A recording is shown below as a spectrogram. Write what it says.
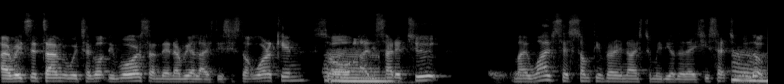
I reached the time in which I got divorced, and then I realized this is not working. So mm. I decided to. My wife said something very nice to me the other day. She said to mm. me, "Look,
